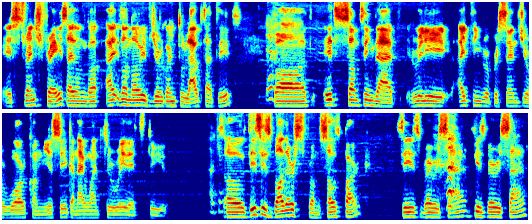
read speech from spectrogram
a strange phrase. I don't go, I don't know if you're going to laugh at this, but it's something that really I think represents your work on music, and I want to read it to you. Okay. So this is Butters from South Park. She's very sad. He's very sad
